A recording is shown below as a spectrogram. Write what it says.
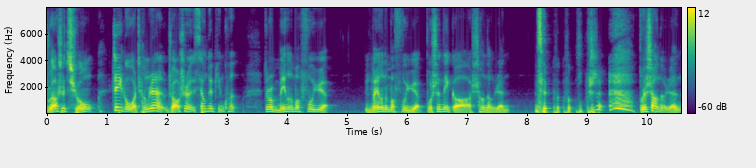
主要是穷，这个我承认，主要是相对贫困，就是没有那么富裕。没有那么富裕，不是那个上等人，不是，不是上等人，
